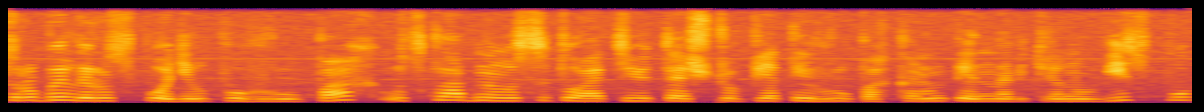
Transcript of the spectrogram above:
Зробили розподіл по групах. Ускладнило ситуацію те, що в п'яти групах карантин на вітряну віспу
